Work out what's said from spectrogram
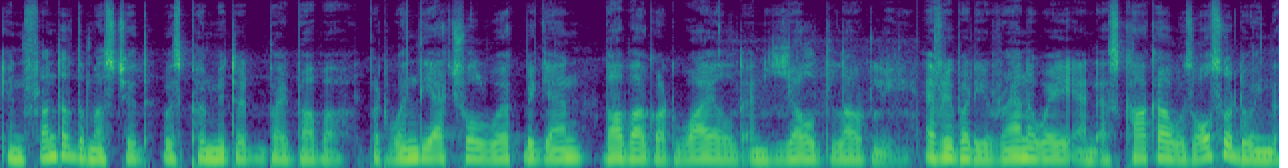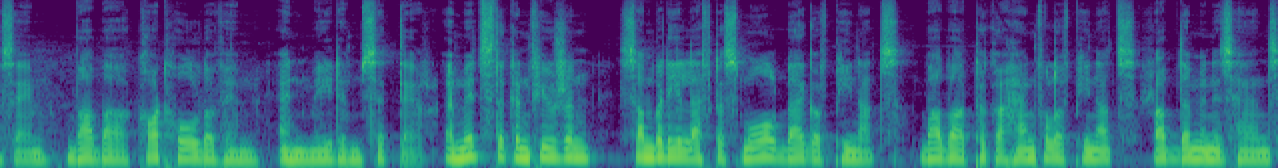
in front of the masjid was permitted by Baba. But when the actual work began, Baba got wild and yelled loudly. Everybody ran away, and as Kaka was also doing the same, Baba caught hold of him and made him sit there. Amidst the confusion, Somebody left a small bag of peanuts. Baba took a handful of peanuts, rubbed them in his hands,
